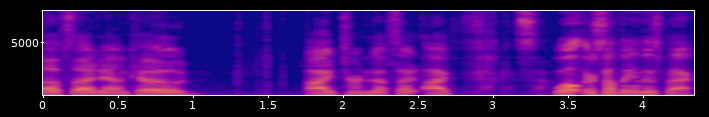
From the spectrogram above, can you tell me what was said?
Upside down code. I turned it upside. I fucking suck. Well, there's something in this pack.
